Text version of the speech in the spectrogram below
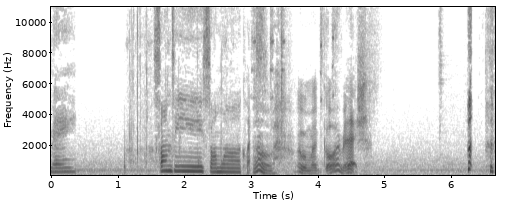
Lorraine. Sanzi, Samwa, Class. Oh, oh my gosh.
